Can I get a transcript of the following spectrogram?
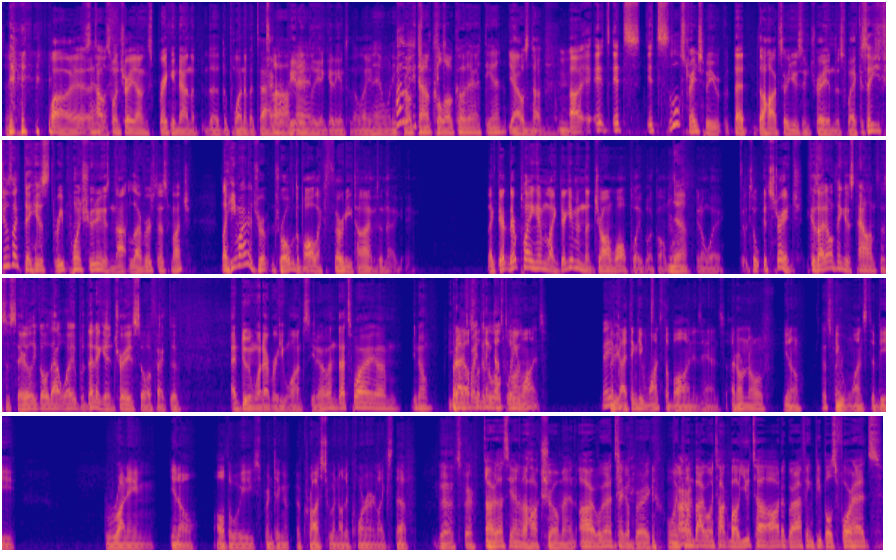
Wow, it helps when Trae Young's breaking down the, the, the point of attack Oh, repeatedly and getting into the lane. man, when he By the way, broke down Koloko there at the end. Yeah, it was tough. Mm. Uh, it's it's it's a little strange to me that the Hawks are using Trae in this way because he feels like that his three point shooting is not leveraged as much. Like he might have dro- drove the ball like thirty times in that game. Like they're they're playing him like they're giving him the John Wall playbook almost Yeah. in a way. It's it's strange because I don't think his talents necessarily go that way. But then again, Trae's so effective at doing whatever he wants, you know, and that's why um you know. But I that's why he also think that's little what he wants. Maybe Like I think he wants the ball in his hands. I don't know if you know that's he wants to be running, you know, all the way sprinting across to another corner like Steph. Yeah, that's fair. All right, that's the end of the Hawk show, man. All right, we're gonna take a break. When we All come right. back, we're gonna talk about Yuta autographing people's foreheads.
